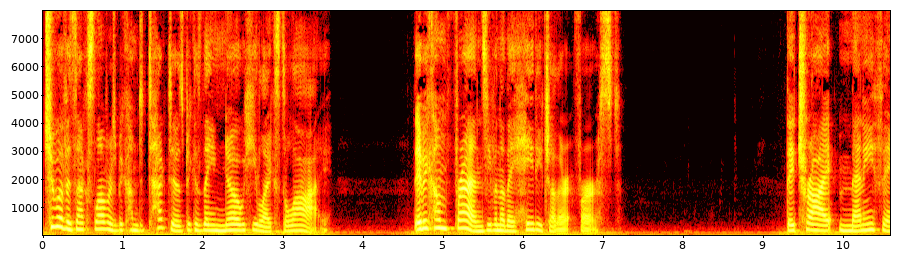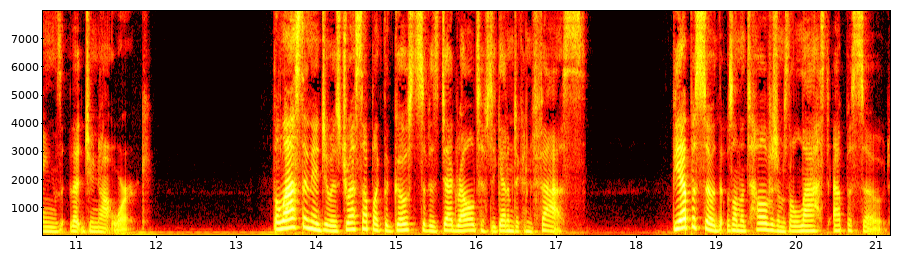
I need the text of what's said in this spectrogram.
Two of his ex lovers become detectives because they know he likes to lie. They become friends even though they hate each other at first. They try many things that do not work. The last thing they do is dress up like the ghosts of his dead relatives to get him to confess. The episode that was on the television was the last episode,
